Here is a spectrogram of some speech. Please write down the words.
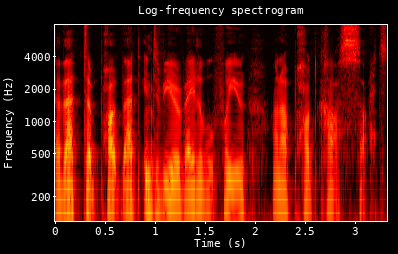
Uh, that uh, pod, that interview available for you on our podcast site.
